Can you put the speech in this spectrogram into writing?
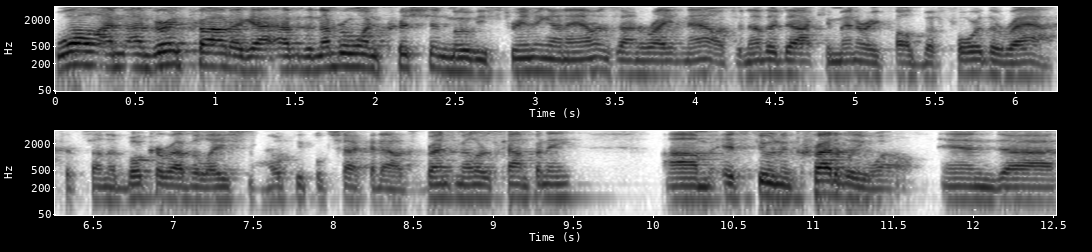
Well, I'm, I'm very proud. I got I'm the number one Christian movie streaming on Amazon right now. It's another documentary called Before the Wrath. It's on the Book of Revelation. I hope people check it out. It's Brent Miller's company. Um, it's doing incredibly well, and uh,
